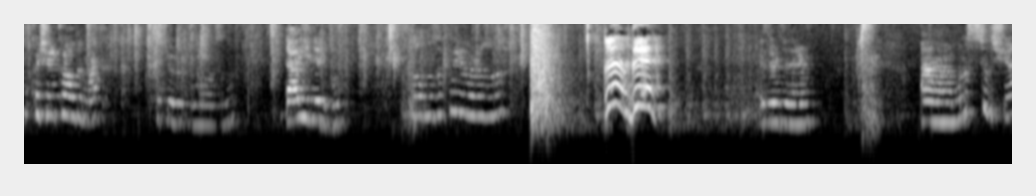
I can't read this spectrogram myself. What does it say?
bu kaşarı kaldırmak. Kapatıyoruz bunun ağzını. Daha yenir bu. Dolumuzu koyuyoruz. Gır gır. Özür dilerim. Aa, bu nasıl çalışıyor?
